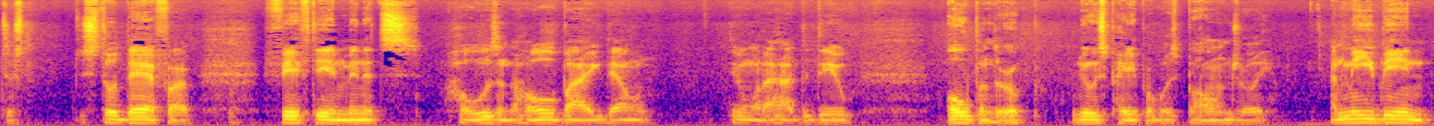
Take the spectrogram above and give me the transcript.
Just, stood there for 15 minutes, hosing the whole bag down, doing what I had to do. Opened her up, newspaper was bone dry. And me being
